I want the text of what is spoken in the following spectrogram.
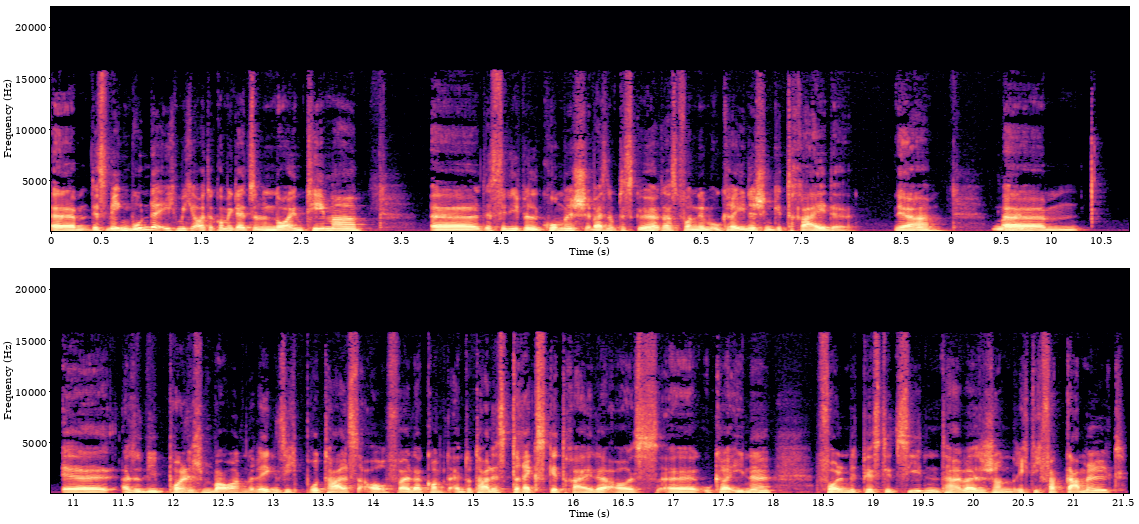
Ähm, deswegen wundere ich mich auch, da komme ich gleich zu einem neuen Thema. Äh, das finde ich ein bisschen komisch. Ich weiß nicht, ob du das gehört hast von dem ukrainischen Getreide. Ja. Ähm, äh, also die polnischen Bauern regen sich brutalst auf, weil da kommt ein totales Drecksgetreide aus äh, Ukraine, voll mit Pestiziden, teilweise schon richtig vergammelt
